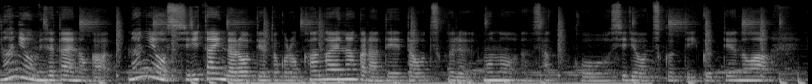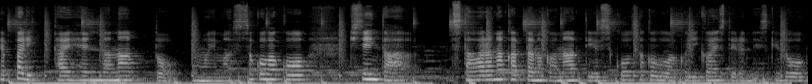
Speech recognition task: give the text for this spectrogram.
何を見せたいのか何を知りたいんだろうっていうところを考えながらデータを作るものさこう資料を作っていくっていうのはやっぱり大変だなと思います。そこがこうきちんと伝わらなかったのかなっていう試行錯誤は繰り返してるんですけど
